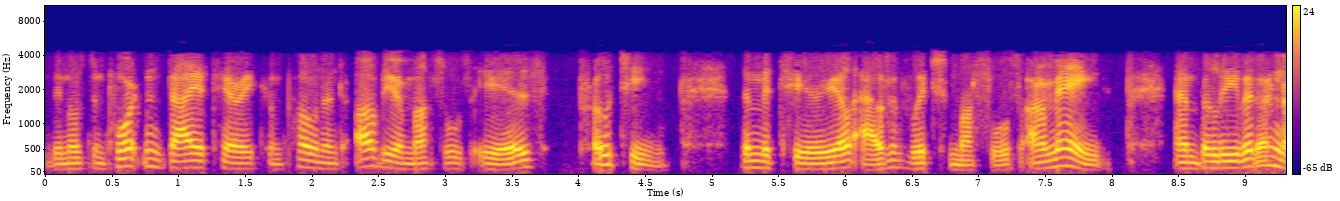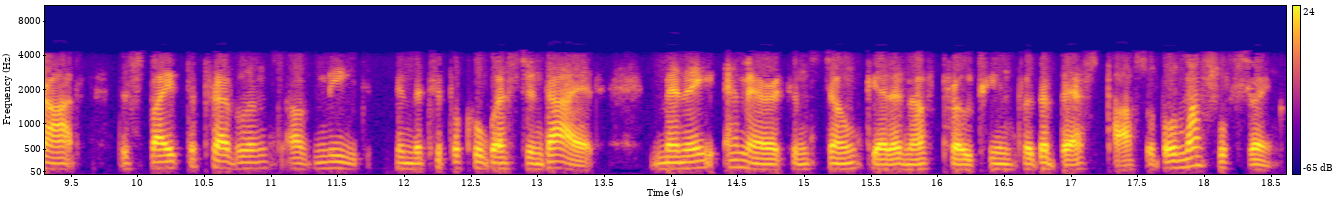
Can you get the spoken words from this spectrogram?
the most important dietary component of your muscles is protein the material out of which muscles are made. And believe it or not, despite the prevalence of meat in the typical Western diet, many Americans don't get enough protein for the best possible muscle strength.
